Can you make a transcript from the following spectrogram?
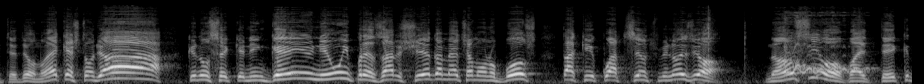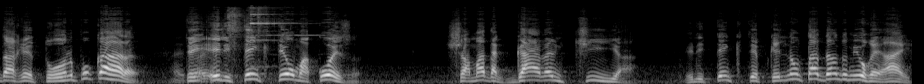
Entendeu? Não é questão de, ah, que não sei o que, ninguém, nenhum empresário chega, mete a mão no bolso, tá aqui 400 milhões e ó. Não, senhor, vai ter que dar retorno pro cara. É tem, ele tem que ter uma coisa chamada garantia. Ele tem que ter, porque ele não está dando mil reais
